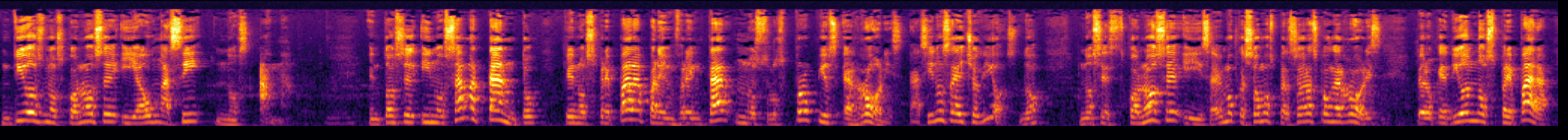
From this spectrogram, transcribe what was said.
Dios nos conoce y aún así nos ama. Entonces, y nos ama tanto que nos prepara para enfrentar nuestros propios errores. Así nos ha hecho Dios, ¿no? Nos conoce y sabemos que somos personas con errores, pero que Dios nos prepara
